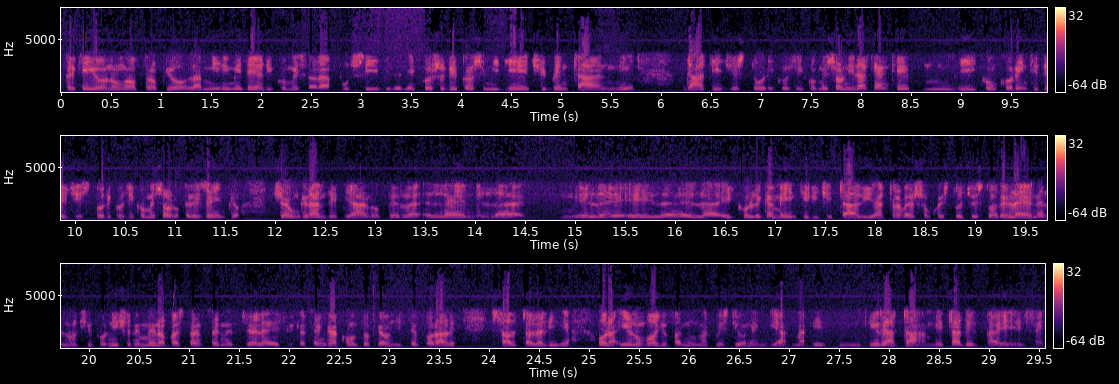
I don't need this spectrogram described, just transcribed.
perché io non ho proprio la minima idea di come sarà possibile nel corso dei prossimi 10-20 anni dati i gestori così come sono, i dati anche mh, i concorrenti dei gestori così come sono, per esempio c'è un grande piano per l'Enel e i collegamenti digitali attraverso questo gestore. L'Enel non ci fornisce nemmeno abbastanza energia elettrica, tenga conto che ogni temporale salta la linea. Ora io non voglio farne una questione mia, ma eh, in realtà metà del paese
